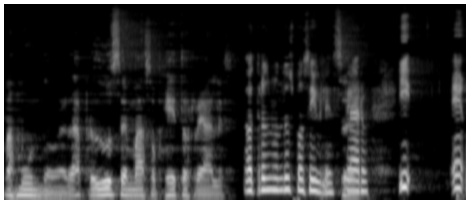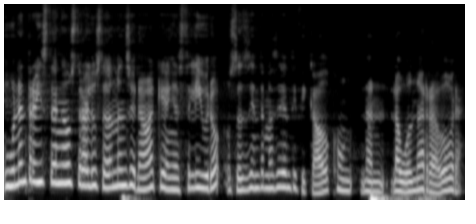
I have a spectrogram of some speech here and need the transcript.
más mundo, ¿verdad? Producen más objetos reales. Otros mundos posibles, claro. Y en una entrevista en Australia usted mencionaba que en este libro usted se siente más identificado con la, voz narradora.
